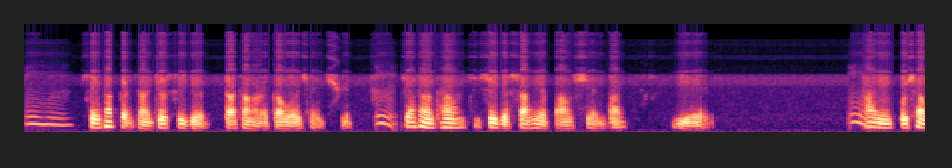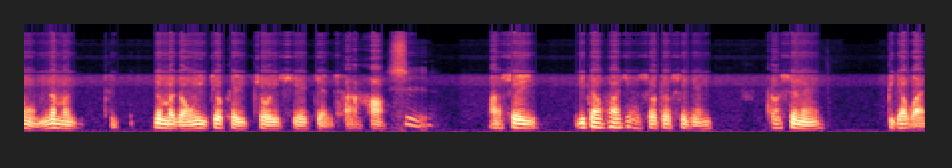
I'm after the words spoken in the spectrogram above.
嗯哼，所以它本身就是一个大肠癌的高危险群，嗯，加上它只是一个商业保险，它也，它不像我们那么那么容易就可以做一些检查，哈，是，啊，所以一旦发现的时候都是连都是呢比较晚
